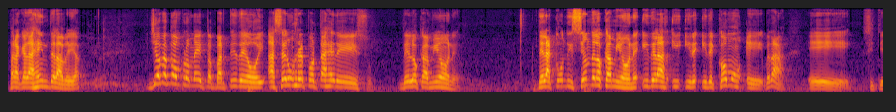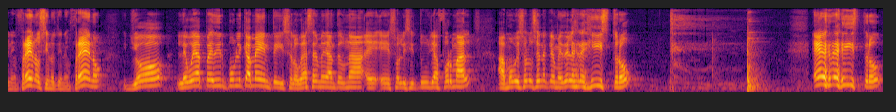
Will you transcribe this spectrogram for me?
para que la gente la vea. Yo me comprometo a partir de hoy a hacer un reportaje de eso, de los camiones, de la condición de los camiones y de, las, y, de, y de, cómo, eh, ¿verdad? Eh, si tienen freno, si no tienen freno. Yo le voy a pedir públicamente, y se lo voy a hacer mediante una eh, solicitud ya formal, a Móvil Soluciones que me dé el registro, el registro,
